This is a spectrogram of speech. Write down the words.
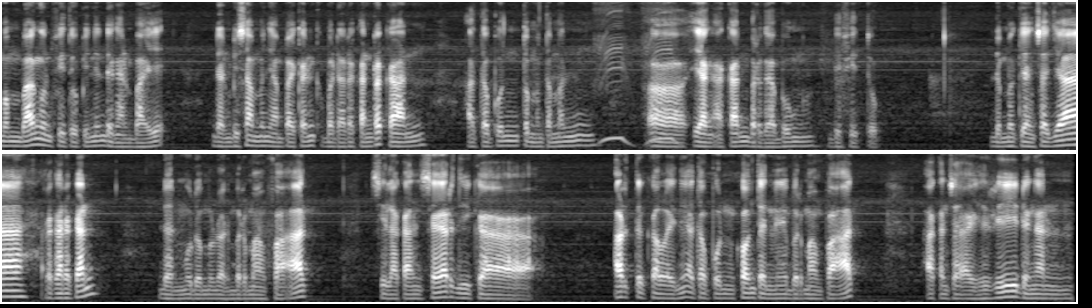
membangun VTube ini dengan baik dan bisa menyampaikan kepada rekan-rekan ataupun teman-teman uh, yang akan bergabung di VTube. Demikian saja rekan-rekan dan mudah-mudahan bermanfaat. Silakan share jika artikel ini ataupun konten ini bermanfaat. Akan saya akhiri dengan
